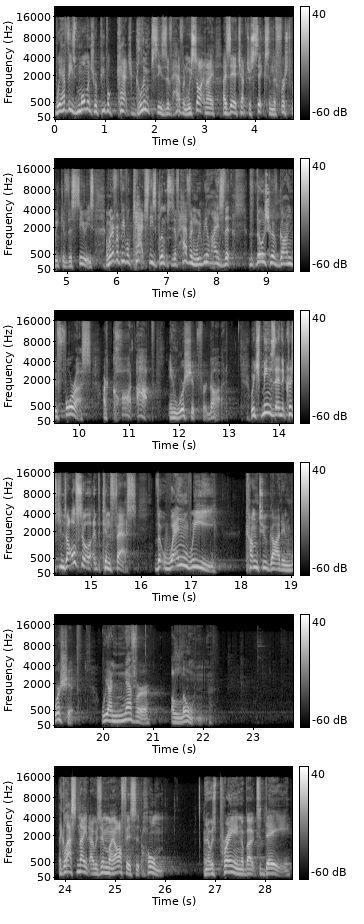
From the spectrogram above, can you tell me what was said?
we have these moments where people catch glimpses of heaven. We saw it in Isaiah chapter 6 in the first week of this series. And whenever people catch these glimpses of heaven, we realize that those who have gone before us are caught up in worship for God. Which means then that Christians also uh, confess that when we come to God in worship, we are never alone. Like last night, I was in my office at home and I was praying about today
